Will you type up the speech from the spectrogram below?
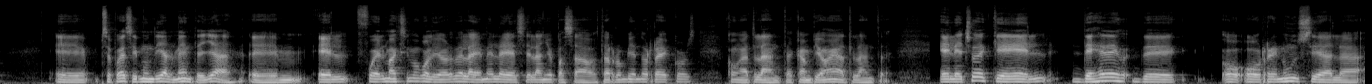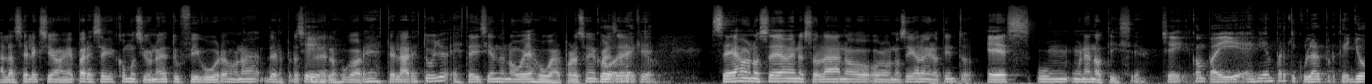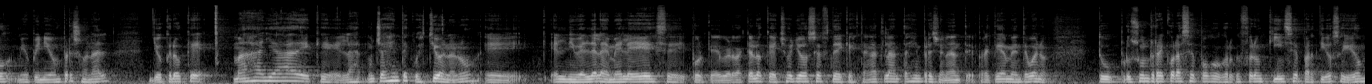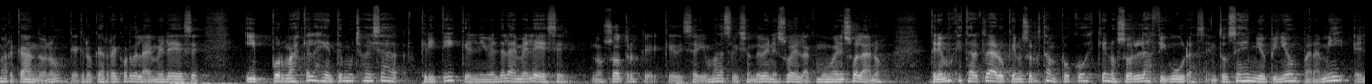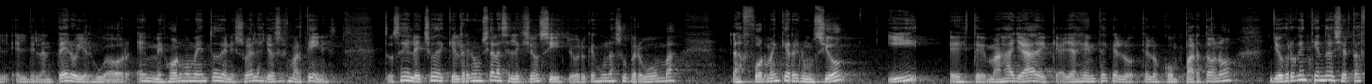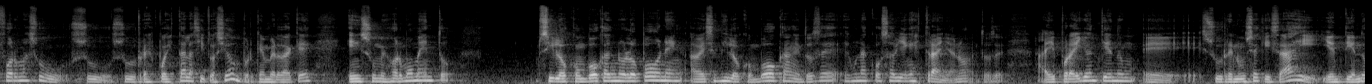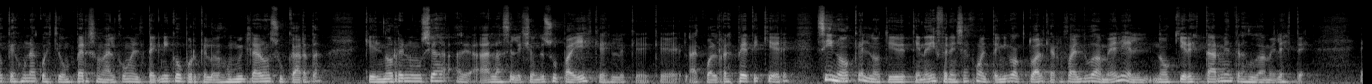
eh, se puede decir mundialmente ya. Em, él fue el máximo goleador de la MLS el año pasado. Está rompiendo récords con Atlanta, campeón en Atlanta. El hecho de que él deje de, o, renuncie a la, a la, selección, me parece que es como si una de tus figuras, uno de los, de los jugadores estelares tuyos, esté diciendo no voy a jugar. Por eso me parece que seas o no sea venezolano o no siga lo tinto, es una noticia. Sí, compa, y es bien particular porque yo, mi opinión personal, yo creo que más allá de que la, mucha gente cuestiona, ¿no? Eh, el nivel de la MLS, porque de verdad que lo que ha hecho Joseph de que está en Atlanta es impresionante. Prácticamente, bueno, tú puso un récord hace poco, creo que fueron 15 partidos seguidos marcando, ¿no? Que creo que es récord de la MLS. Y por más que la gente muchas veces critique el nivel de la MLS, nosotros que, que seguimos la selección de Venezuela como venezolanos, tenemos que estar claro que nosotros tampoco es que no son las figuras. Entonces, en mi opinión, para mí, el, el delantero y el jugador en mejor momento de Venezuela es Joseph Martínez. Entonces, el hecho de que él renuncie a la selección, sí, yo creo que es una super bomba. La forma en que renunció y este, más allá de que haya gente que lo, que lo comparta o no, yo creo que entiendo de cierta forma su, su, su respuesta a la situación, porque en verdad que en su mejor momento si lo convocan no lo ponen, a veces ni lo convocan, entonces es una cosa bien extraña, ¿no? Entonces, ahí por ahí yo entiendo eh, su renuncia quizás y, entiendo que es una cuestión personal con el técnico porque lo dejó muy claro en su carta, que él no renuncia a, la selección de su país, que es que, que, la cual respeta y quiere, sino que él no tiene, tiene, diferencias con el técnico actual, que es Rafael Dudamel, y él no quiere estar mientras Dudamel esté.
